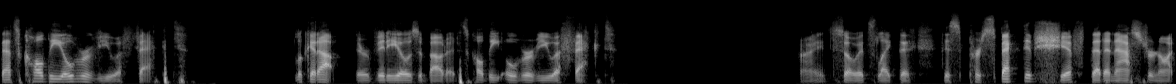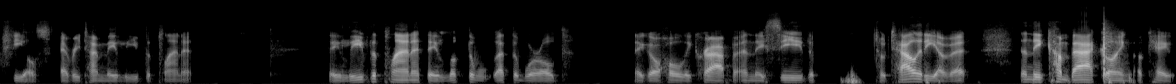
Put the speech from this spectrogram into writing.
That's called the overview effect. Look it up. There are videos about it. It's called the overview effect. Right? So it's like the, this perspective shift that an astronaut feels every time they leave the planet. They leave the planet, they look the, at the world, they go, holy crap, and they see the totality of it, then they come back going, okay,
